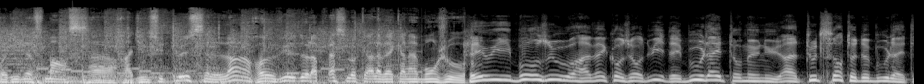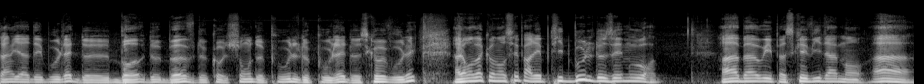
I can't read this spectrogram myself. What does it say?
mercredi 9 mars à Radio Sud Plus, la revue de la presse locale avec Alain Bonjour. Eh oui, bonjour, avec aujourd'hui des boulettes au menu. Ah, toutes sortes de boulettes. Hein. Il y a des boulettes de, de bœuf, de cochon, de poule, de poulet, de ce que vous voulez. Alors on va commencer par les petites boules de Zemmour. Ah bah oui, parce qu'évidemment, ah,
